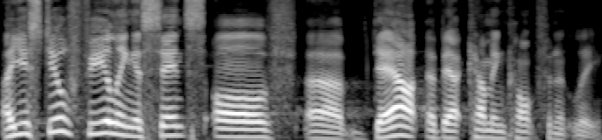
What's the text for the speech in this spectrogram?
are you still feeling a sense of uh, doubt about coming confidently?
